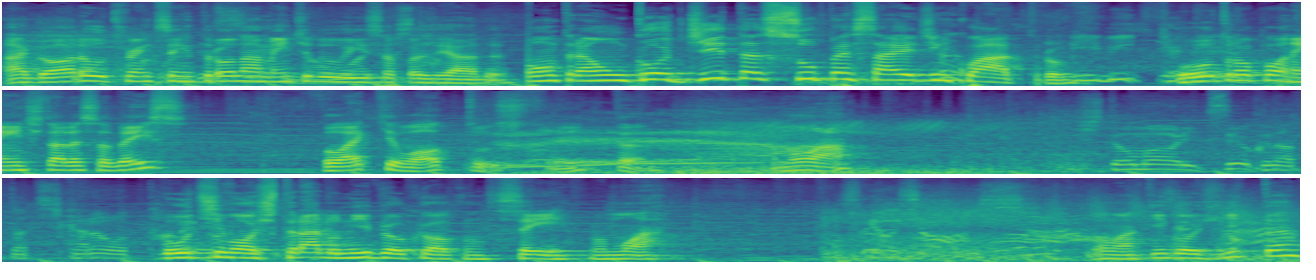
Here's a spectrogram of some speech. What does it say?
Agora o Trunks entrou na mente do Luiz, rapaziada. Contra um Godita Super Saiyajin 4. Outro oponente, tá, dessa vez? Black Lotus. Eita. Vamos lá. Vou te mostrar o nível que eu alcancei. Vamos lá. Vamos aqui, Gogita.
